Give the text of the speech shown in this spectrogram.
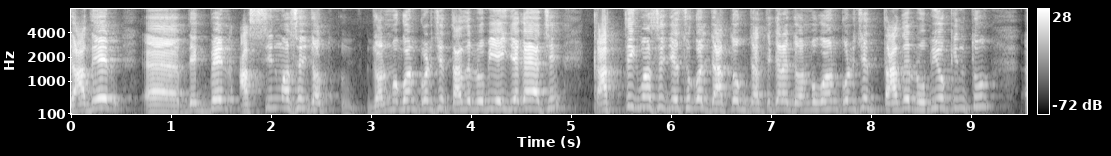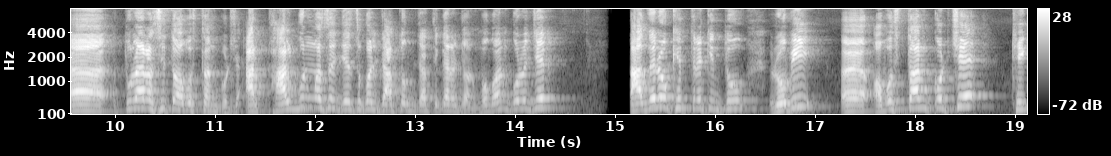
যাদের দেখবেন আশ্বিন মাসে জন্মগ্রহণ করেছে, তাদের রবি এই জায়গায় আছে। কার্তিক মাসে যে সকল জাতক জাতিকারা জন্মগ্রহণ করেছেন তাদের রবিও কিন্তু আহ, তুলা রাশিতে অবস্থান করছে। আর ফাল্গুন মাসে যে সকল জাতক জাতিকারা জন্মগ্রহণ করেছেন তাদেরও ক্ষেত্রে কিন্তু রবি অবস্থান করছে ঠিক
